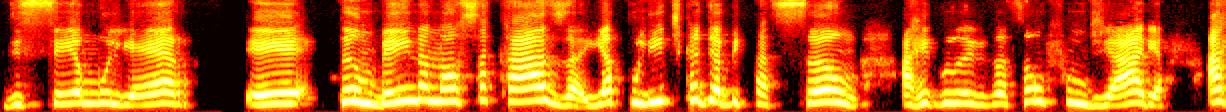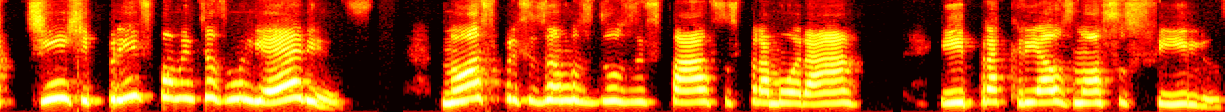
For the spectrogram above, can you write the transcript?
de ser mulher é, também na nossa casa. E a política de habitação, a regularização fundiária atinge principalmente as mulheres. Nós precisamos dos espaços para morar e para criar os nossos filhos.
